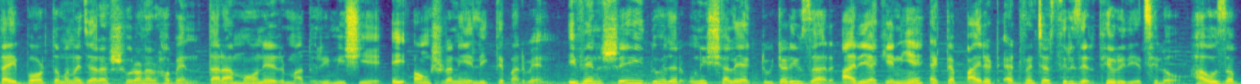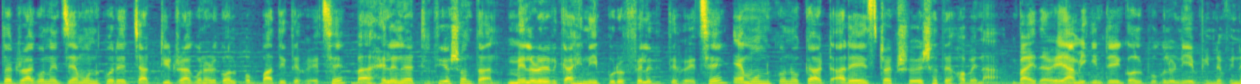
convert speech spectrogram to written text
তাই বর্তমানে যারা শোরানার হবেন, তারা মনের মাধুরী মিশিয়ে এই অংশটা নিয়ে লিখতে পারবেন। ইভেন সেই দু হাজার উনিশ সালে এক টুইটার ইউজার আরিয়াকে নিয়ে একটা পাইরেট অ্যাডভেঞ্চার সিরিজের থিওরি দিয়েছিল। হাউস অব দ্য ড্রাগনে যেমন করে চারটি ড্রাগনের গল্প বাদ দিতে হয়েছে বা হেলেনার তৃতীয় সন্তান মেলোরের কাহিনী পুরো ফেলে দিতে হয়েছে, এমন কোনো কাট আরিয়া স্ট্রাক শো এর সাথে হবে না। বাই দ্য ওয়ে আমি কিন্তু এই গল্পগুলো নিয়ে ভিন্ন ভিন্ন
